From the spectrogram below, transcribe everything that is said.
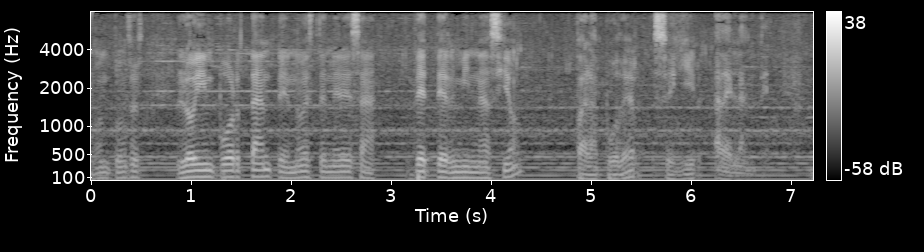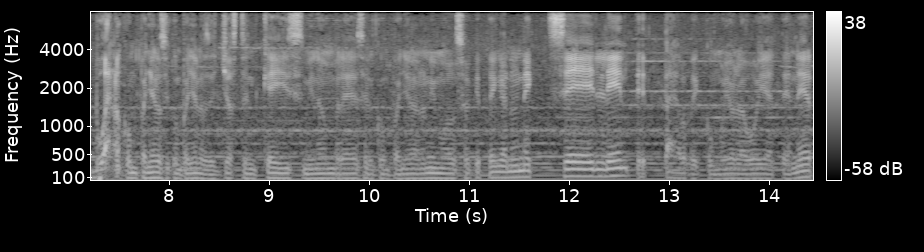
¿no? Entonces, lo importante no es tener esa determinación para poder seguir adelante. Bueno, compañeros y compañeras de Justin Case, mi nombre es el compañero anónimo, o que tengan una excelente tarde como yo la voy a tener.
